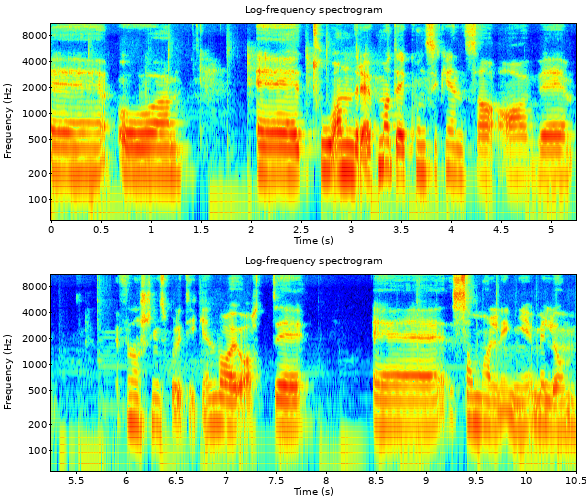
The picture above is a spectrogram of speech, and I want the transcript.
Eh, og eh, to andre måte, konsekvenser av eh, fornorskningspolitikken var jo at eh, samhandling mellom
